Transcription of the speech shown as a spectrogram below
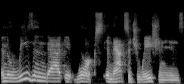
And the reason that it works in that situation is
